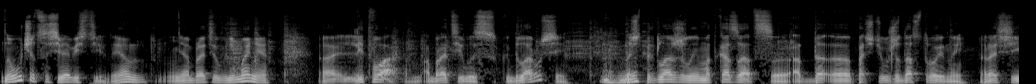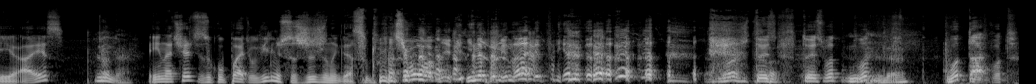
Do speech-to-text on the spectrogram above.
но учатся себя вести. Я обратил внимание, а, Литва там, обратилась к Белоруссии, угу. значит, предложила им отказаться от э, почти уже достроенной России АЭС, ну да. И начать закупать у Вильнюса сжиженный газ. Ничего вам не напоминает, нет? То есть, вот, вот, да. вот так вот.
